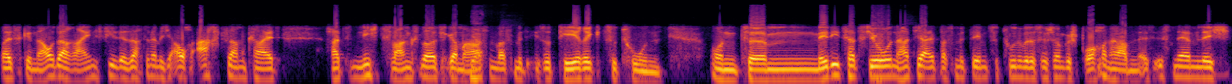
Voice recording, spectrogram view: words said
weil es genau da reinfiel. Der sagte nämlich auch Achtsamkeit hat nicht zwangsläufigermaßen ja. was mit Esoterik zu tun. Und ähm, Meditation hat ja etwas mit dem zu tun, über das wir schon gesprochen haben. Es ist nämlich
